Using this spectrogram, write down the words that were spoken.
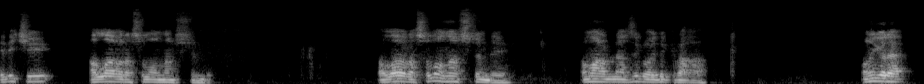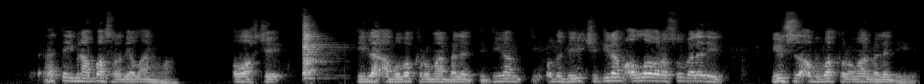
Dedi ki, Allah və Rasulü ondan üstündür. Allah Rasulü ondan üstündür. Ömər bin Abdüləziz qoydu qırağa. Ona görə hətta İbn Abbas radiyallahu anh o vaxt ki, Deyirlər Əbu Bakr Ömər belə deyir. Deyirəm, o da deyir ki, deyirəm Allah və Rasul belə deyir. Deyirsiniz Əbu Bakr Ömər belə deyir.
